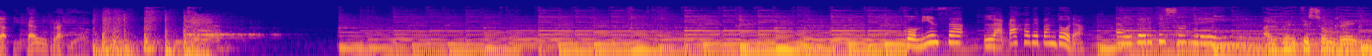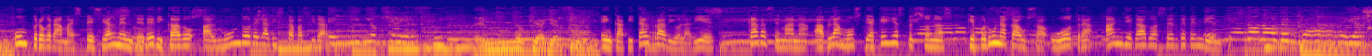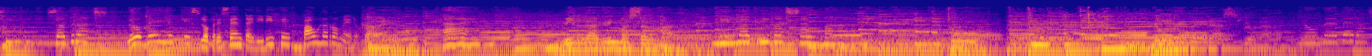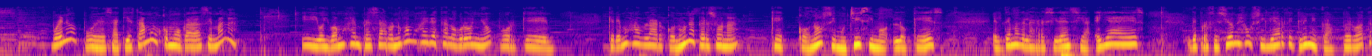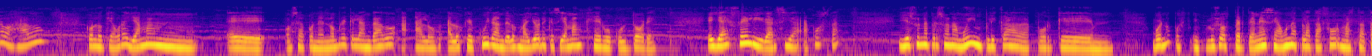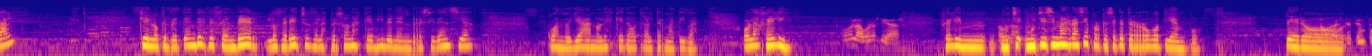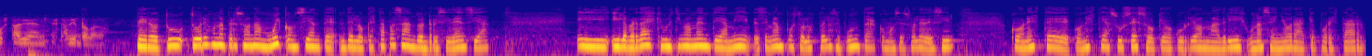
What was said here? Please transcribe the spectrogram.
Capital Radio. Comienza la caja de Pandora. Al verte sonreír. Al verte sonreír. Un programa especialmente dedicado al mundo de la discapacidad. El niño que ayer fui. El niño que ayer fui. En Capital Radio La 10, cada semana hablamos de aquellas personas que por una causa u otra han llegado a ser dependientes. No, vendrá y así sabrás lo bello que es. Lo presenta y dirige Paula Romero. Caen Caen mil lágrimas al mar. mil lágrimas al mar. Tú Tú Bueno, pues aquí estamos como cada semana. Y hoy vamos a empezar, o nos vamos a ir hasta Logroño porque queremos hablar con una persona que conoce muchísimo lo que es el tema de la residencia. Ella es de profesiones auxiliar de clínica, pero ha trabajado con lo que ahora llaman, eh, o sea, con el nombre que le han dado a, a los, a los que cuidan de los mayores, que se llaman gerocultores. Ella es Feli García Acosta y es una persona muy implicada porque, mm, bueno, pues incluso pertenece a una plataforma estatal que lo que pretende es defender los derechos de las personas que viven en residencias cuando ya no les queda otra alternativa. Hola Feli. Hola, buenos días. Feli, mm, muchísimas gracias porque sé que te robo tiempo. Pero No, este tiempo está bien, está bien robado. pero tú, tú eres una persona muy consciente de lo que está pasando en residencia y, y la verdad es que últimamente a mí se me han puesto los pelos de punta, como se suele decir, con este, con este suceso que ocurrió en Madrid, una señora que por estar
